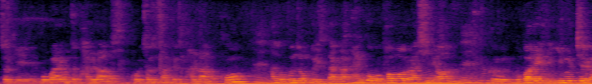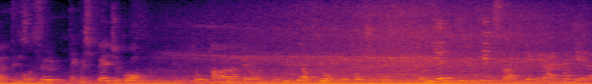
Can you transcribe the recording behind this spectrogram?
저기 모발에 먼저 발라놓고 젖은 상태에서 발라놓고 네. 한 5분 정도 있다가 헹구고 펌어를 하시면 네. 그 모발에 있는 이물질 같은 것을 깨끗이 빼주고 또 파마를 하면은 물기나 부드러움을 더 주고 그럼 얘는 pH가 어떻게 돼요? 알칼리예요?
